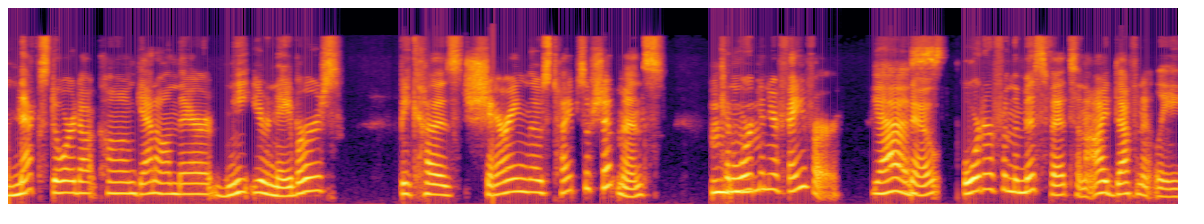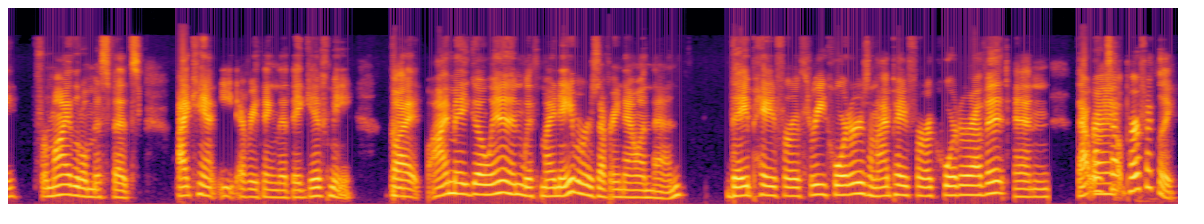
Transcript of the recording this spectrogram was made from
Nextdoor.com, get on there, meet your neighbors, because sharing those types of shipments can work Mhm. in your favor. Yes. You know, order from the misfits, and I definitely, for my little misfits, I can't eat everything that they give me. but I may go in with my neighbors every now and then. They pay for three quarters and I pay for a quarter of it. And that works Right. out perfectly.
